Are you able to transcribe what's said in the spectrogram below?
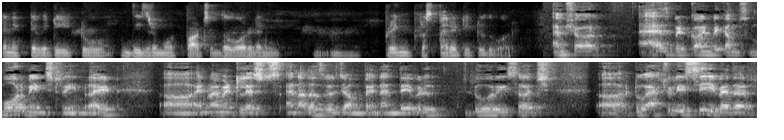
connectivity to these remote parts of the world and bring prosperity to the world. I'm sure as Bitcoin becomes more mainstream, right, uh, environmentalists and others will jump in and they will do research uh, to actually see whether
